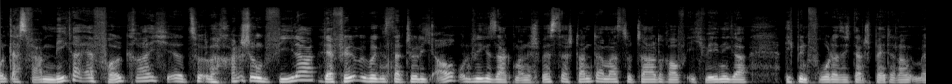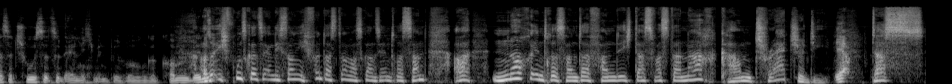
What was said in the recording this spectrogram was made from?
Und das war mega erfolgreich, äh, zur Überraschung vieler. Der Film übrigens natürlich auch. Und wie gesagt, meine Schwester stand damals total drauf, ich weniger. Ich bin froh, dass ich dann später noch mit Massachusetts und Ähnlichem in Berührung gekommen bin. Also ich muss ganz ehrlich sagen, ich fand das damals ganz interessant. Aber noch interessanter fand ich das, was danach kam, Tragedy. Ja. Das,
